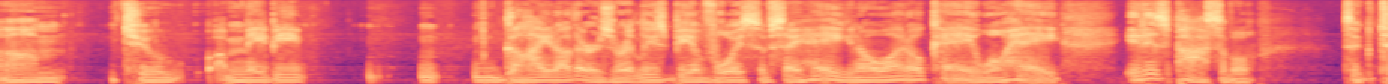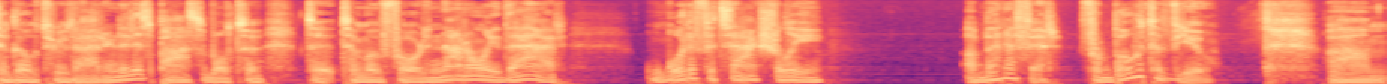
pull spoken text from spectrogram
um, to maybe guide others, or at least be a voice of say, hey, you know what? Okay, well, hey, it is possible to to go through that, and it is possible to to to move forward. And not only that, what if it's actually a benefit for both of you? Um,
